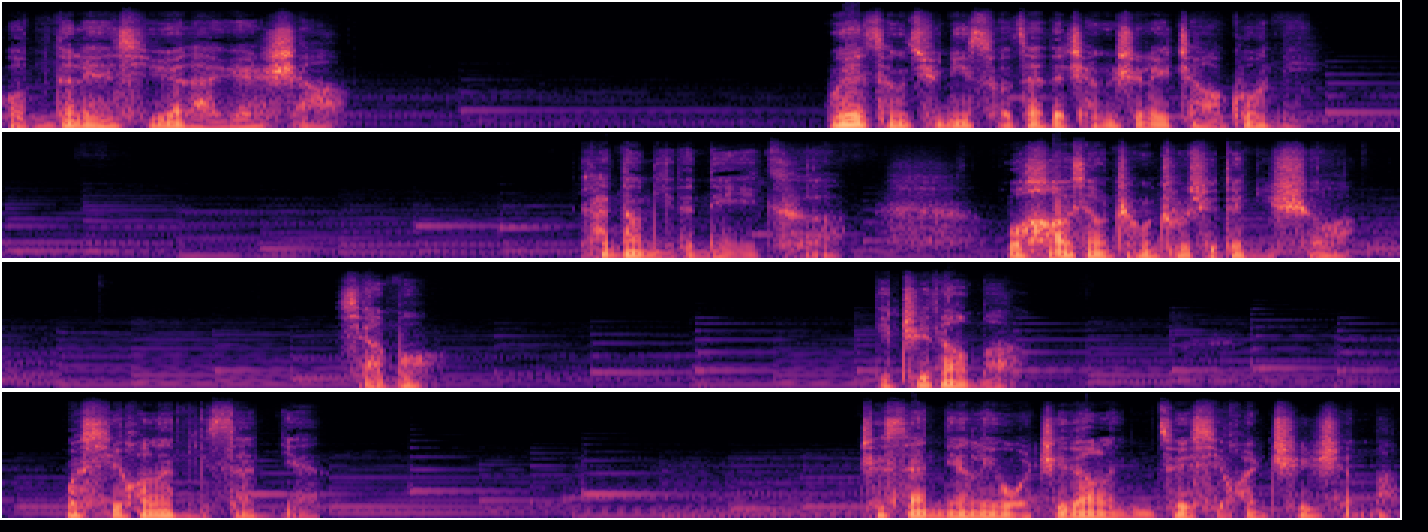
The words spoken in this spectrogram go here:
我们的联系越来越少。我也曾去你所在的城市里找过你，看到你的那一刻，我好想冲出去对你说：“夏沫，你知道吗？我喜欢了你三年。”这三年里，我知道了你最喜欢吃什么，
